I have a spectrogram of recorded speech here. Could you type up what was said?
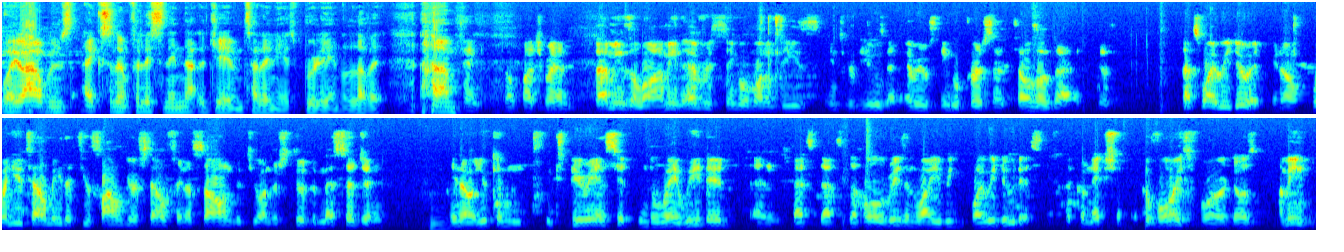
Well, your album's excellent for listening at the gym. I'm telling you, it's brilliant. I love it. Um, Thank you so much, man. That means a lot. I mean, every single one of these interviews and every single person tells us that. Just, that's why we do it. You know, when you tell me that you found yourself in a song, that you understood the message, and hmm. you know, you can experience it in the way we did, and that's that's the whole reason why we why we do this. The connection, the voice for those. I mean,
